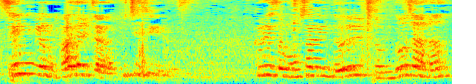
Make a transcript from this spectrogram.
생명 받을 자가 붙여지게 되어 있습니다. 그래서 목사님 늘 전도자는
